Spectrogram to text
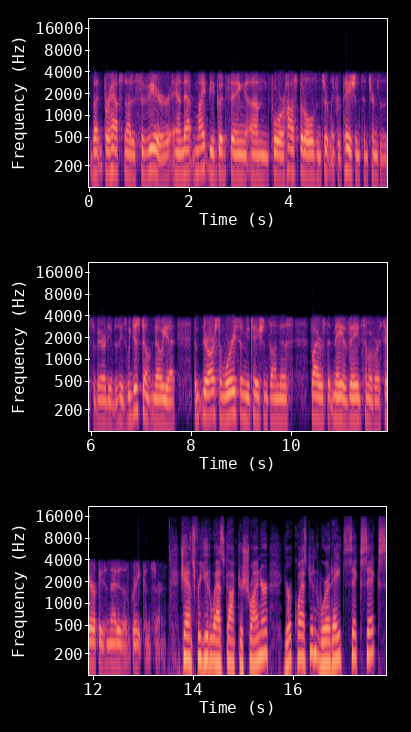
but perhaps not as severe. And that might be a good thing um, for hospitals and certainly for patients in terms of the severity of disease. We just don't know yet. The, there are some worrisome mutations on this virus that may evade some of our therapies, and that is of great concern. Chance for you to ask Dr. Shriner your questions. We're at 866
